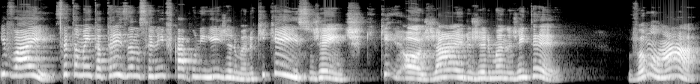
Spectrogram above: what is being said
E vai. Você também tá três anos sem nem ficar com ninguém, Germano. O que, que é isso, gente? Que que... Ó, Jairo, Germano, gente. Vamos lá.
